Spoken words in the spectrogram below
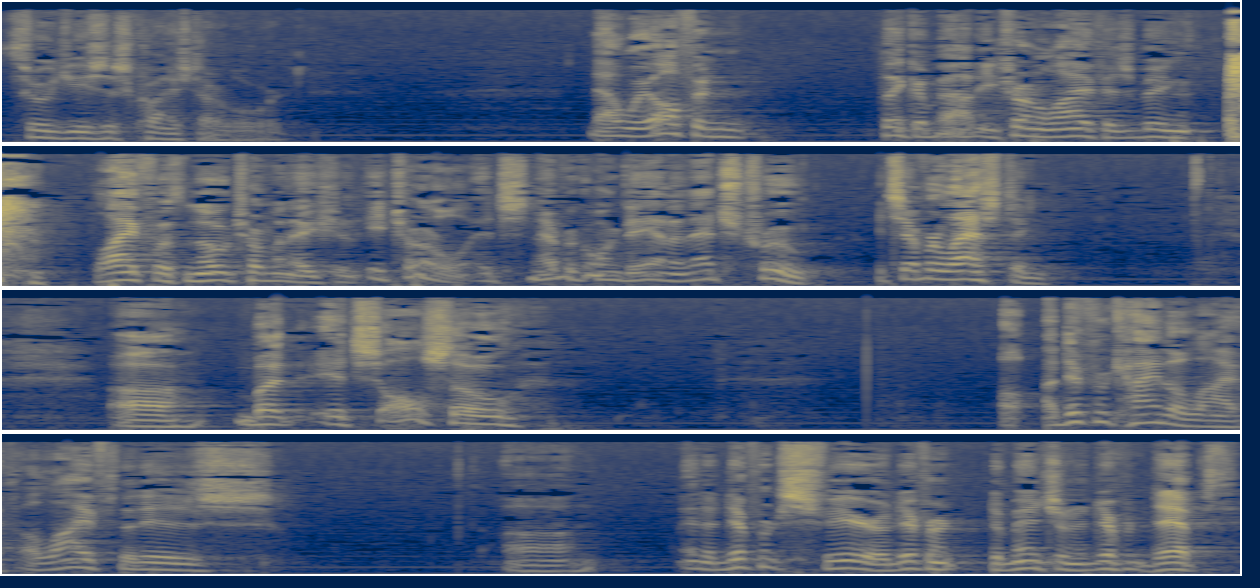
through Jesus Christ our Lord. Now, we often think about eternal life as being life with no termination. Eternal. It's never going to end, and that's true. It's everlasting. Uh, but it's also a, a different kind of life, a life that is uh, in a different sphere, a different dimension, a different depth.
